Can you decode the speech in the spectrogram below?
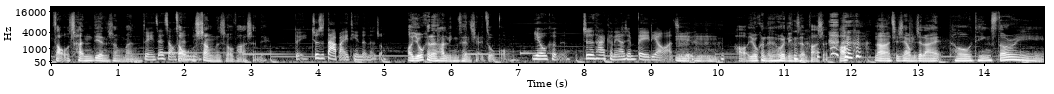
早餐店上班？对，在早早上的时候发生的。对，就是大白天的那种哦，有可能他凌晨起来做工，也有可能，就是他可能要先备料啊之类的。嗯嗯，好，有可能会凌晨发生。好，那接下来我们就来偷听 story。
